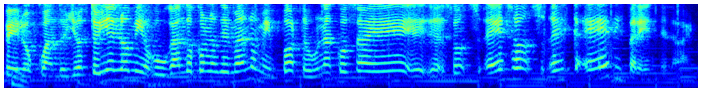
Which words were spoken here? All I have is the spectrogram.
Pero cuando yo estoy en lo mío jugando con los demás no me importa. Una cosa es, eh, son- eso es, es diferente la vaina.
